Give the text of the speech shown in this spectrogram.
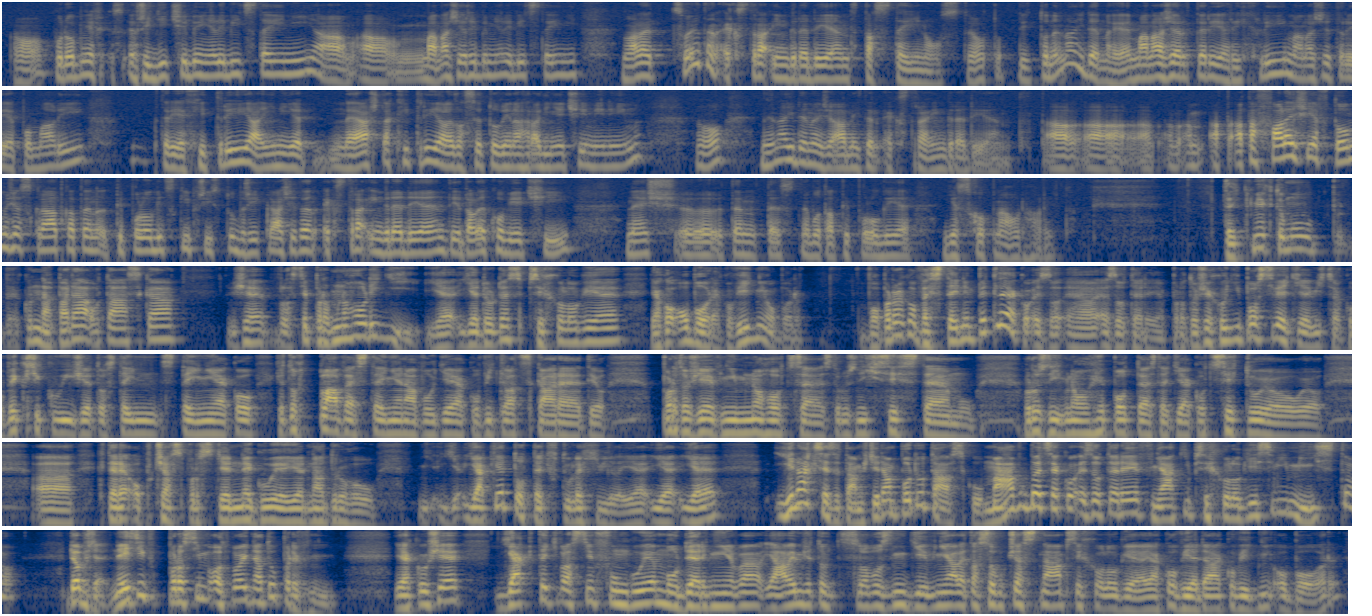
No, podobně řidiči by měli být stejní a, a manažeři by měli být stejní. No ale co je ten extra ingredient, ta stejnost? Jo? To, to nenajdeme. Je manažer, který je rychlý, manažer, který je pomalý, který je chytrý a jiný je ne až tak chytrý, ale zase to vynahradí něčím jiným. jo, nenajdeme žádný ten extra ingredient. A, a, a, a, a ta faleš je v tom, že zkrátka ten typologický přístup říká, že ten extra ingredient je daleko větší, než eh, ten test nebo ta typologie je schopná odhalit. Teď mě k tomu jako napadá otázka, že vlastně pro mnoho lidí je, je dodnes psychologie jako obor, jako vědní obor, opravdu jako ve stejném pytli jako ezo, eh, ezoterie, protože chodí po světě, víš co, jako vykřikují, že to stejn, stejně jako, že to plave stejně na vodě jako výklad z karet, jo, protože je v ní mnoho cest, různých systémů, různých mnoho hypotéz, teď jako citujou, jo, a, které občas prostě neguje jedna druhou. Jak je to teď v tuhle chvíli? Je, je, je Jinak se tam ještě dám pod otázku. Má vůbec jako ezoterie v nějaký psychologii svý místo? Dobře, nejdřív prosím odpověď na tu první. Jakože, jak teď vlastně funguje moderní, já vím, že to slovo zní divně, ale ta současná psychologie jako věda, jako vědní obor.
